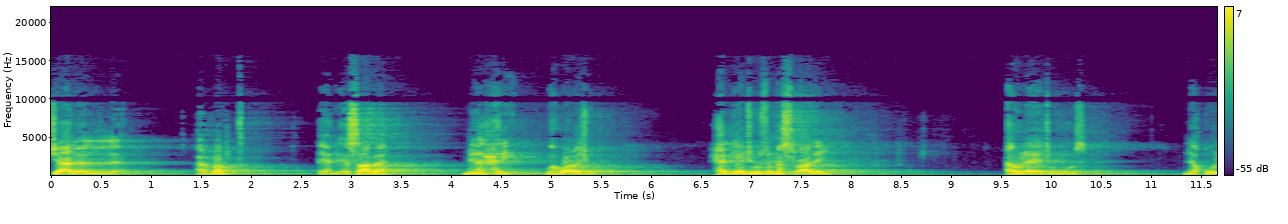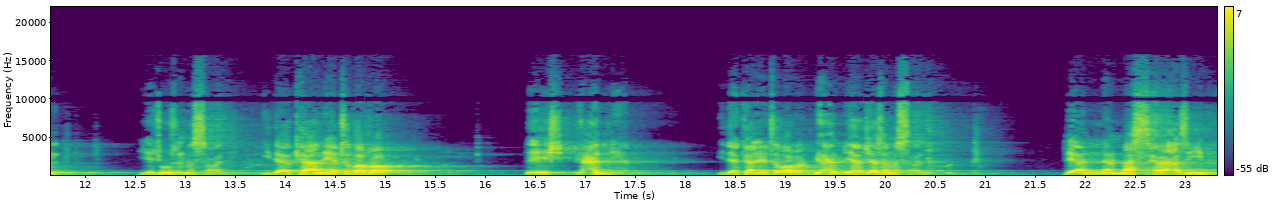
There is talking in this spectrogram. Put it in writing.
جعل الربط يعني إصابة من الحرير وهو رجل. هل يجوز المسح عليه؟ أو لا يجوز؟ نقول يجوز المسح عليه. إذا كان يتضرر بإيش؟ بحلها. إذا كان يتضرر بحلها جاز المسح عليه. لأن المسح عزيمة.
